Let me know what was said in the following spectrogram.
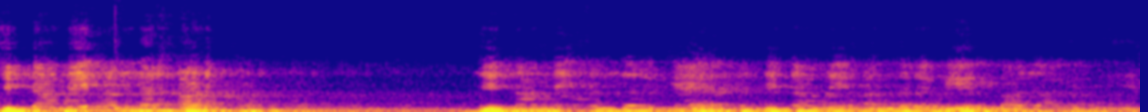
ਜਿਨ੍ਹਾਂ ਦੇ ਅੰਦਰ ਅੜਖ ਜਿਨ੍ਹਾਂ ਦੇ ਅੰਦਰ ਗੈਰਤ ਜਿਨ੍ਹਾਂ ਦੇ ਅੰਦਰ ਵੀਰਤਾ ਜਾਗਦੀ ਹੈ।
